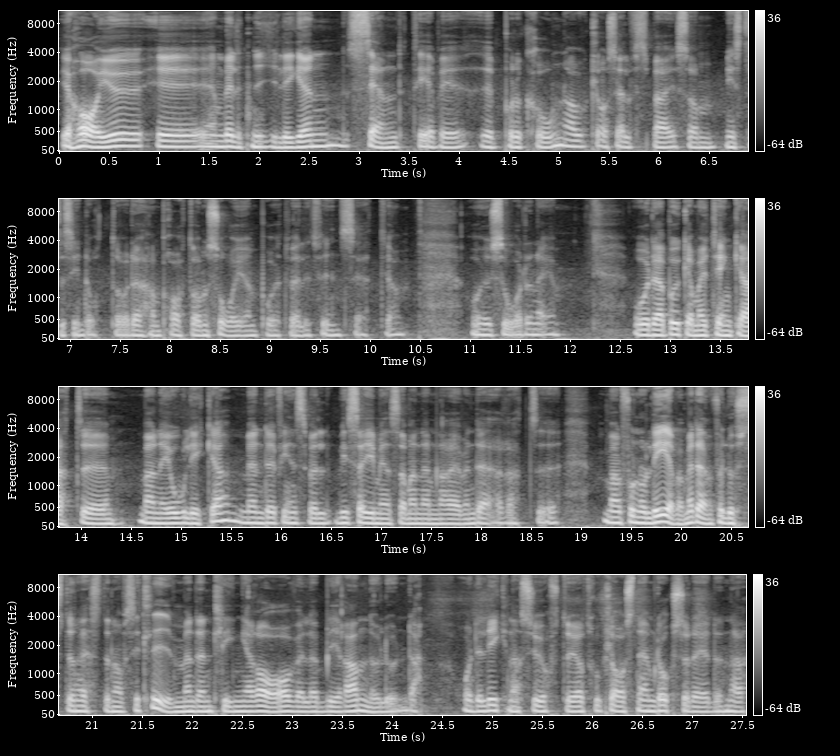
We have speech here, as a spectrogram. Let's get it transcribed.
Vi har ju eh, en väldigt nyligen sänd tv-produktion av Claes Elfsberg som miste sin dotter och där han pratar om sorgen på ett väldigt fint sätt. Ja och hur svår den är. Och där brukar man ju tänka att eh, man är olika, men det finns väl vissa gemensamma nämnare även där. Att eh, man får nog leva med den förlusten resten av sitt liv, men den klingar av eller blir annorlunda. Och det liknas ju ofta, jag tror Claes nämnde också det, den här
